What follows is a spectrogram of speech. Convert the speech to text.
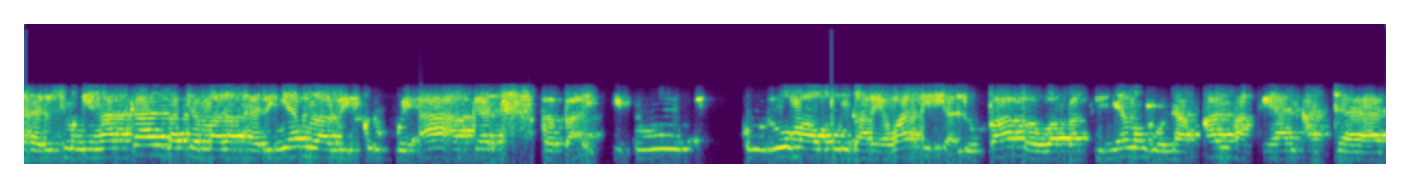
harus mengingatkan pada malam harinya melalui grup WA agar Bapak Ibu guru maupun karyawan tidak lupa bahwa paginya menggunakan pakaian adat.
